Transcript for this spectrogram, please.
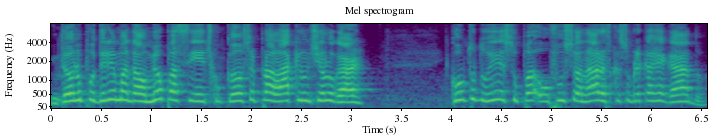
Então eu não poderia mandar o meu paciente com câncer para lá que não tinha lugar. Com tudo isso, o funcionário fica sobrecarregado.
